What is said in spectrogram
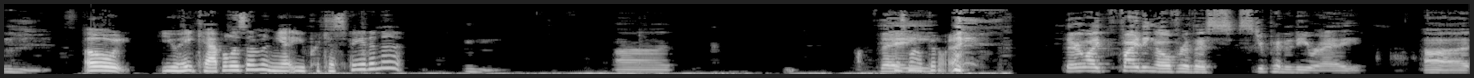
mhm, oh you hate capitalism and yet you participate in it mhm. uh, That's not a they, good one. they're like fighting over this stupidity ray, uh,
